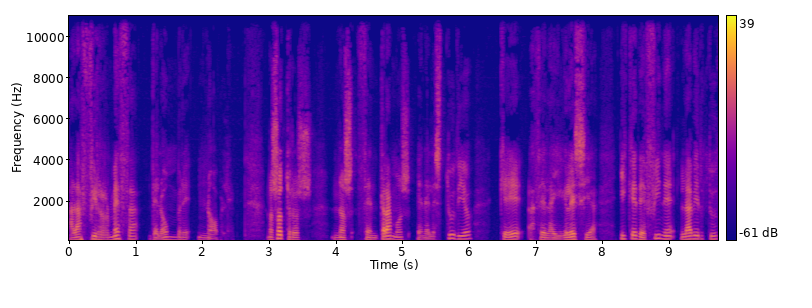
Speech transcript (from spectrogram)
a la firmeza del hombre noble. Nosotros nos centramos en el estudio que hace la Iglesia y que define la virtud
